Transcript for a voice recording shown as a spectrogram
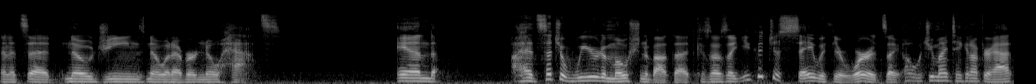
and it said no jeans no whatever no hats and I had such a weird emotion about that because I was like, you could just say with your words, like, oh, would you mind taking off your hat?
